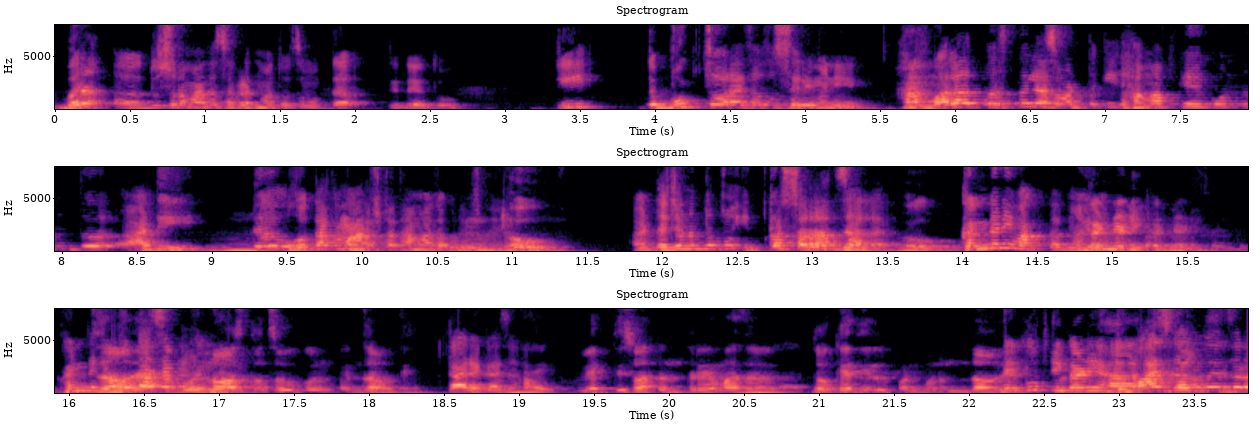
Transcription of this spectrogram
बरं दुसरा माझा सगळ्यात महत्त्वाचा मुद्दा तिथे येतो की तो बूट चोरायचा जो सेरेमनी हा. आहे मला पर्सनली असं वाटतं की हम आपके कोण नंतर आधी हम्म. ते होता का महाराष्ट्रात हा माझा प्रश्न. हो आणि त्याच्यानंतर तो इतका सर्रास झालाय हो. खंडणी मागतात महिला. खंडणी खंडणी खंडणी जाऊ दे असं बोललो. असतो चौकून पण जाऊ दे. काय रे काय झालं काय व्यक्ती स्वातंत्र्य माझं धोक्यात येईल पण म्हणून जाऊ दे. नाही, खूप ठिकाणी तू हा मास्क घालून जर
